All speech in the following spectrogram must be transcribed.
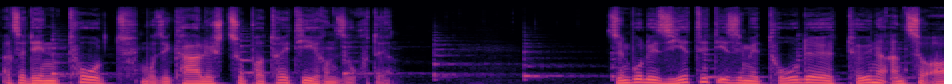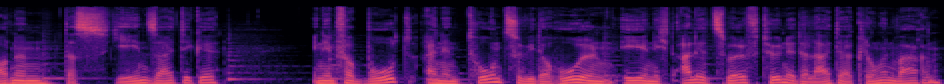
als er den Tod musikalisch zu porträtieren suchte. Symbolisierte diese Methode, Töne anzuordnen, das Jenseitige, in dem Verbot, einen Ton zu wiederholen, ehe nicht alle zwölf Töne der Leiter erklungen waren?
